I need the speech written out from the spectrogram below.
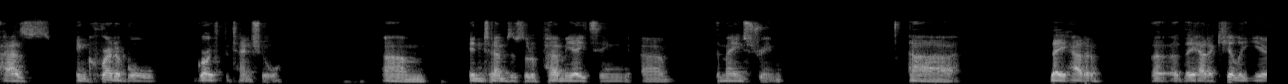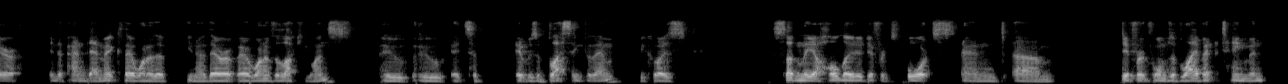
has incredible growth potential um, in terms of sort of permeating um, the mainstream. Uh, they had a, a, they had a killer year in the pandemic. They're one of the you know they're they're one of the lucky ones who who it's a it was a blessing for them because suddenly a whole load of different sports and um, different forms of live entertainment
